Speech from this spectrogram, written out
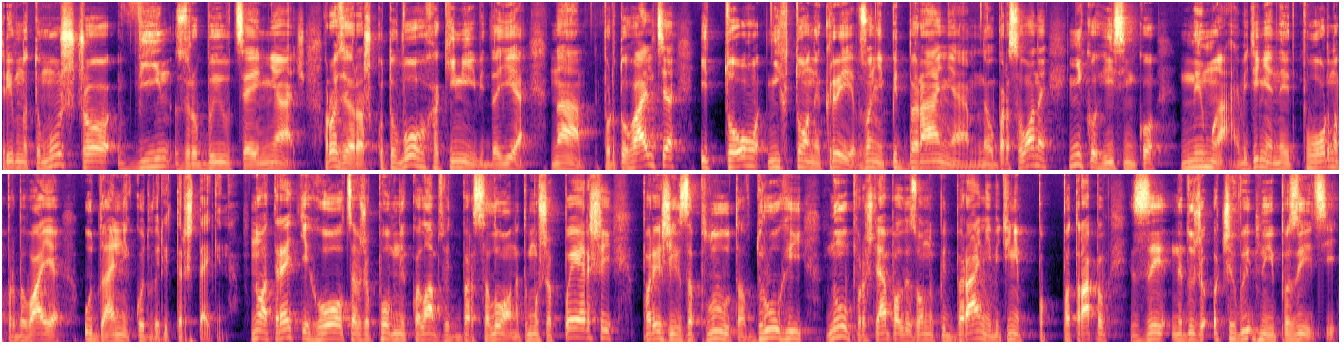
Рівно тому, що він зробив цей м'яч. Розіграш кутового Хакімі віддає на португальця, і того ніхто не криє. В зоні підбирання у Барселони нікогісінько немає. Вітіння невідпорно пробиває у дальній кут воріт Терштегіна. Ну а третій гол це вже повний колапс від Барселони, тому що перший Париж їх заплутав, другий ну прошляпали зону підбирання. Вітіння потрапив з не дуже очевидної позиції.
